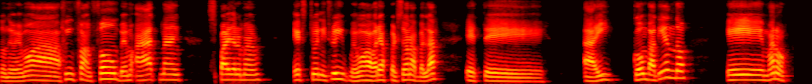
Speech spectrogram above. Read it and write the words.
donde vemos a Fin Fan Phone, vemos a Atman, Spider-Man, X-23, vemos a varias personas, ¿verdad? Este, ahí combatiendo. Eh, mano,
